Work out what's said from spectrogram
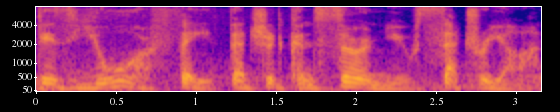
It is your fate that should concern you, Cetrion.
